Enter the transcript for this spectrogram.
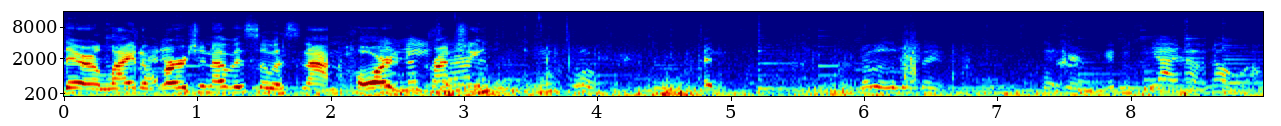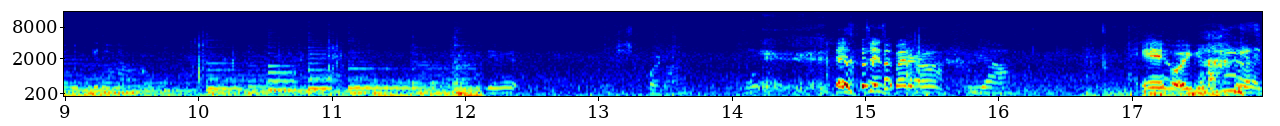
they're a lighter version of it so it's not hard and crunchy and What a little thing. Here, get this. Yeah, I know. No, I'm gonna get them out. Do it. Just pour it on. Tastes, tastes better, huh? Yeah. anyway guys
